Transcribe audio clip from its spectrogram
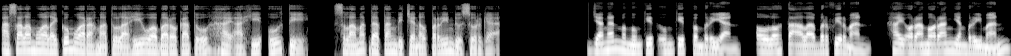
Assalamualaikum warahmatullahi wabarakatuh Hai Ahi, Uhti. Selamat datang di channel Perindu Surga. Jangan mengungkit-ungkit pemberian. Allah Ta'ala berfirman, Hai orang-orang yang beriman,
